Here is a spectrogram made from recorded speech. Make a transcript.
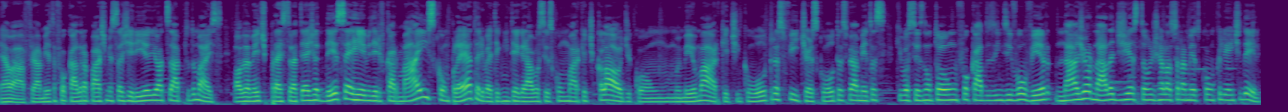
né? A ferramenta focada na parte de mensageria e WhatsApp e tudo mais. Obviamente, para a estratégia de CRM dele ficar mais completa, ele vai ter que integrar vocês com o Market Cloud, com o e-mail marketing, com outras features, com outras ferramentas que vocês não estão focados em desenvolver na jornada de gestão de relacionamento com o cliente dele.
